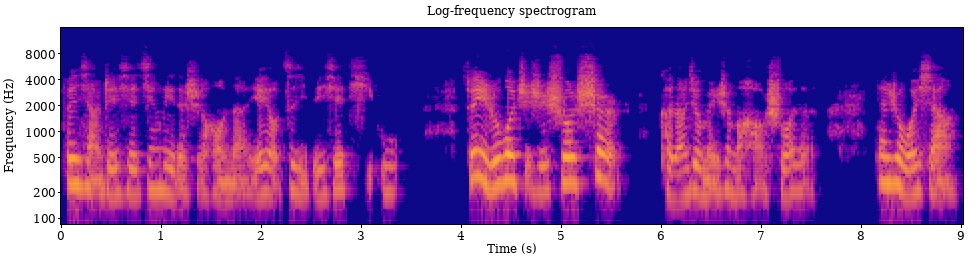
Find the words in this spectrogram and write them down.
分享这些经历的时候呢，也有自己的一些体悟。所以，如果只是说事儿，可能就没什么好说的。但是，我想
